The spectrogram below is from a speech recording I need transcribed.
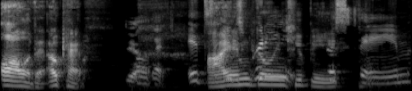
All of it. Okay. Yeah. It. It's I it's am going to be. the same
